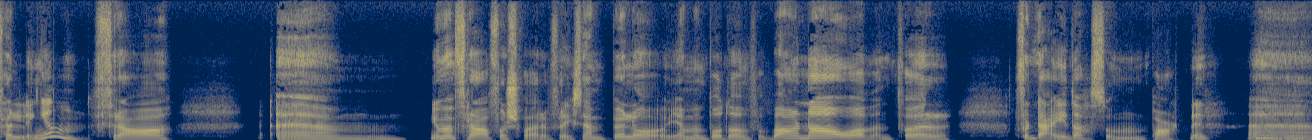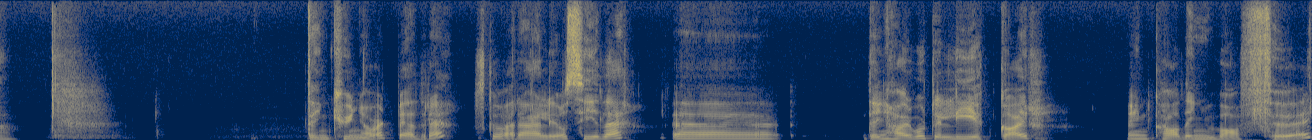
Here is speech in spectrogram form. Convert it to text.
oppfølgingen fra um, jo, men fra Forsvaret, for eksempel, og ja, men både overfor barna og overfor for deg da, som partner. Eh, Den kunne ha vært bedre, skal være ærlig og si det. Uh, Den har blitt likere enn hva den var før,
